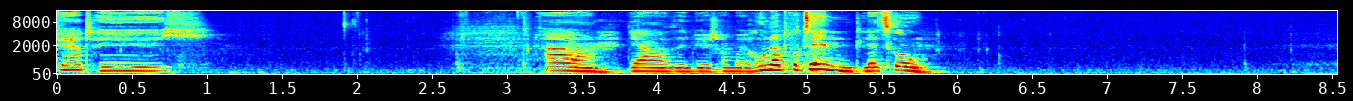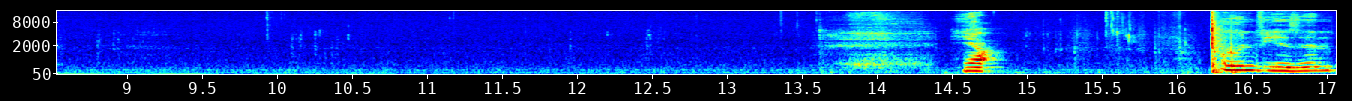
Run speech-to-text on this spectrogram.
Fertig. Ah, ja, sind wir schon bei 100%. Let's go. Ja. Und wir sind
